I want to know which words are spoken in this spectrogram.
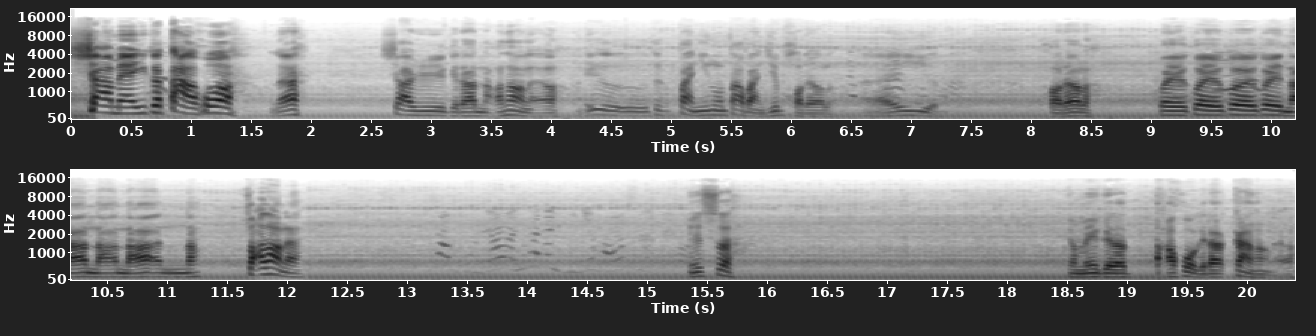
下面一个大货，来下去给它拿上来啊！哎呦，这个半斤重大板鲫跑掉了，哎呦，跑掉了，过去过去过去过去拿拿拿拿，抓上来。没事，要没给他大货给他干上来啊！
